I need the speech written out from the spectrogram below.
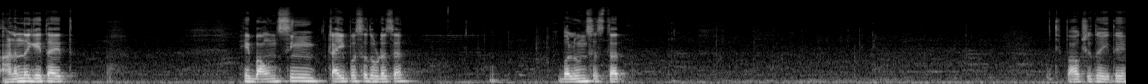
आनंद घेत आहेत. हे बाउन्सिंग टाईप असं थोडंसं. बलून्स असतात. पाहू शकता इथे.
